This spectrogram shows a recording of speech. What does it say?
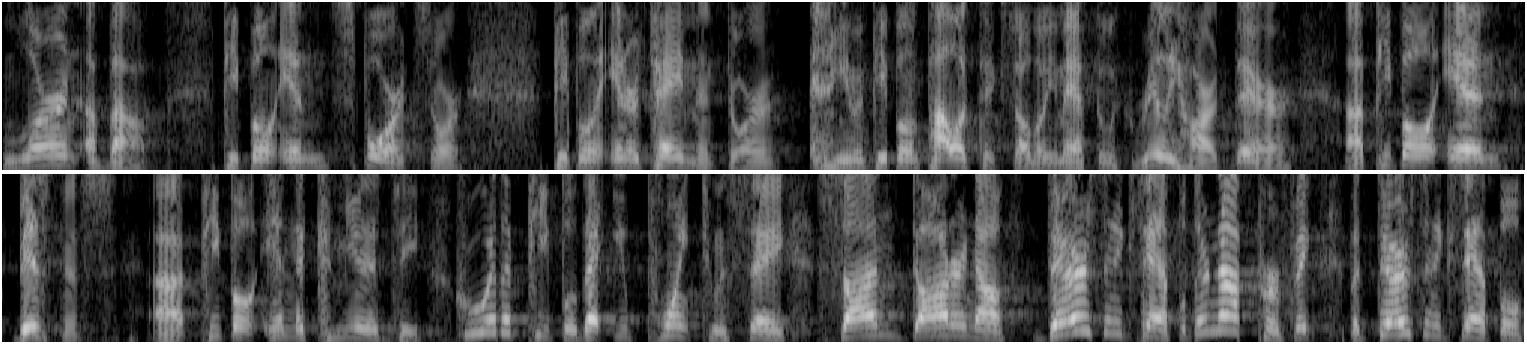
learn about? People in sports or people in entertainment or even people in politics, although you may have to look really hard there. Uh, people in business, uh, people in the community. Who are the people that you point to and say, son, daughter, now there's an example. They're not perfect, but there's an example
